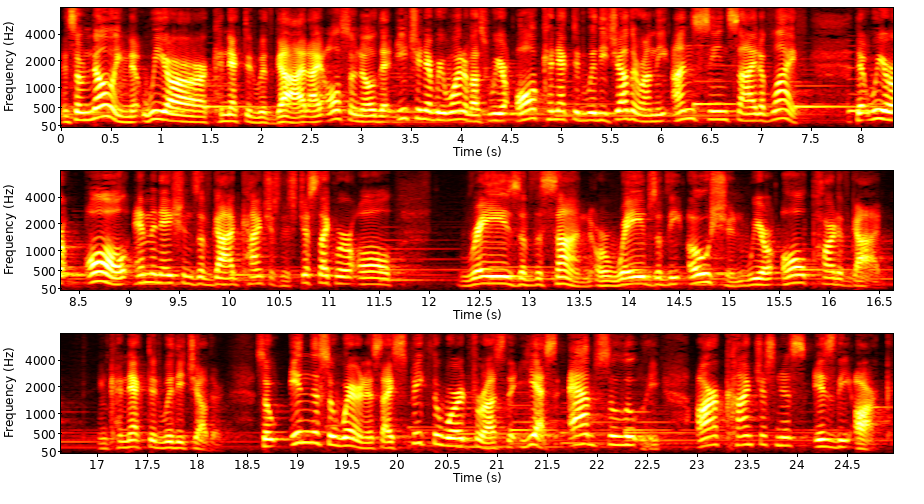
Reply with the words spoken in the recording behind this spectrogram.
And so, knowing that we are connected with God, I also know that each and every one of us, we are all connected with each other on the unseen side of life that we are all emanations of God consciousness, just like we're all rays of the sun or waves of the ocean, we are all part of God and connected with each other. So, in this awareness, I speak the word for us that yes, absolutely, our consciousness is the ark.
